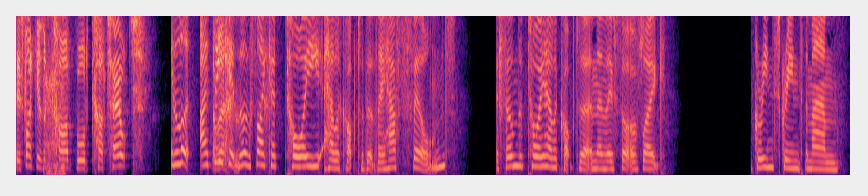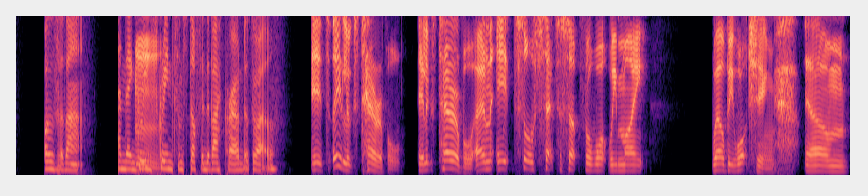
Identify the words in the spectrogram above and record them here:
it's like it's a cardboard cutout. It look. I think it looks like a toy helicopter that they have filmed. They filmed the toy helicopter, and then they've sort of like green screened the man over that, and then green Hmm. screened some stuff in the background as well. It it looks terrible. It looks terrible, and it sort of sets us up for what we might well be watching. Um,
